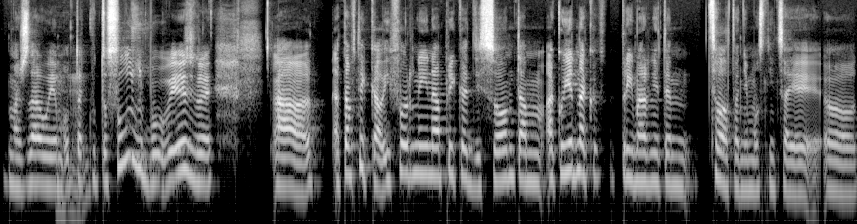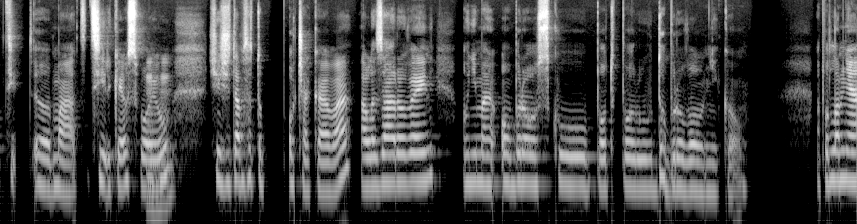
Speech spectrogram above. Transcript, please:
máš záujem mm-hmm. o mhm. takúto službu, vieš, že a, a tam v tej Kalifornii napríklad, kde som, tam ako jednak primárne ten, celá tá nemocnica je, uh, c, uh, má církev svoju, mm-hmm. čiže tam sa to očakáva, ale zároveň oni majú obrovskú podporu dobrovoľníkov. A podľa mňa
